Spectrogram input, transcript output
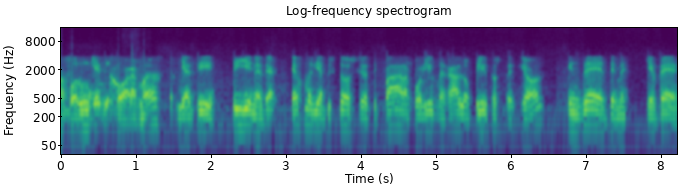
αφορούν και τη χώρα μας, γιατί τι γίνεται; Έχουμε διαπιστώσει ότι πάρα πολύ μεγάλο πλήθος παιδιών συνδέεται με συσκευές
